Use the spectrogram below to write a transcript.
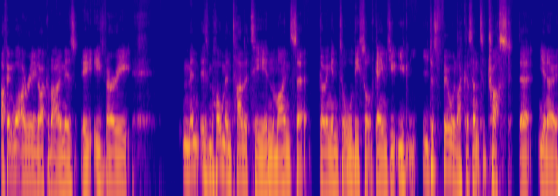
I think what I really like about him is he, he's very men, his whole mentality and the mindset going into all these sort of games, you you you just feel like a sense of trust that you know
